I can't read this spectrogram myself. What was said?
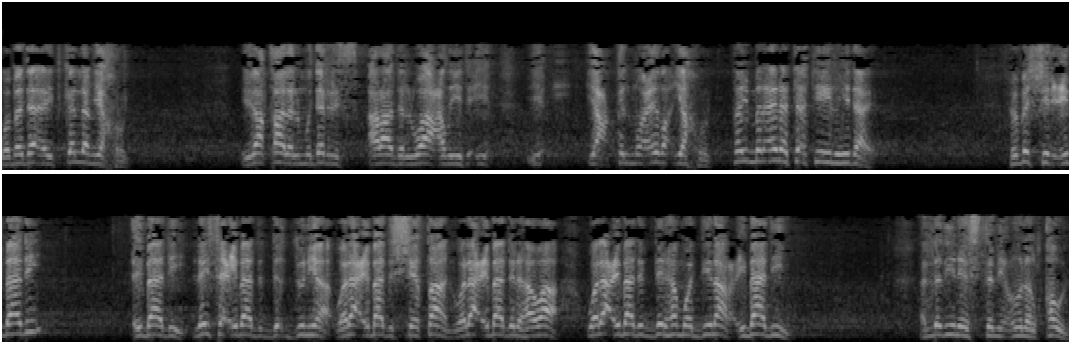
وبدأ يتكلم يخرج. إذا قال المدرس أراد الواعظ يعقل موعظة يخرج. طيب من أين تأتيه الهداية؟ فبشر عبادي عبادي ليس عباد الدنيا ولا عباد الشيطان ولا عباد الهوى ولا عباد الدرهم والدينار عبادي. الذين يستمعون القول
